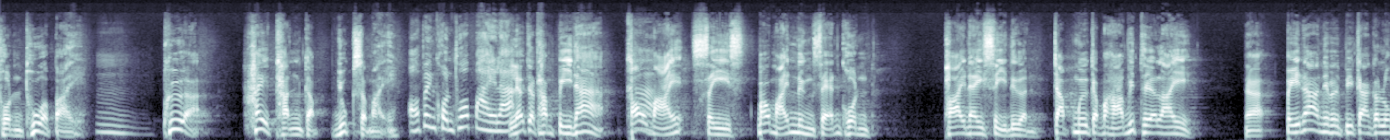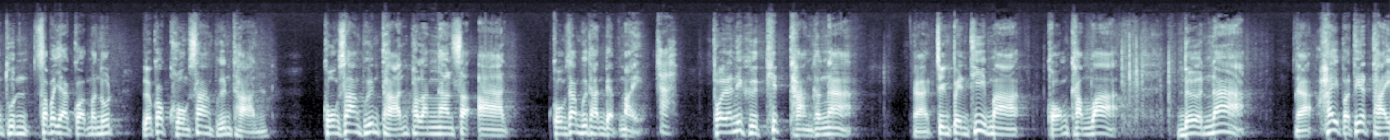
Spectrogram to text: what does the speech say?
ชนทั่วไป เพื่อให้ทันกับยุคสมัย อ๋อ เป็นคนทั่วไปแล้ว แล้วจะทำปีหน้าค่ะเป้าหมาย4เป้าหมาย 1 0 0 0 0แสนคน ภายใน 4 เดือน จับมือกับมหาวิทยาลัย นะปีหน้านี่เป็นปีการการลงทุนทรัพยากรมนุษย์ แล้วก็โครงสร้างพื้นฐาน โครงสร้างพื้นฐานพลังงานสะอาด โครงสร้างพื้นฐานแบบใหม่ค่ะเพราะฉะนั้นนี่คือทิศทางข้างหน้านะจึงเป็นที่มาของคำว่าเดินหน้านะให้ประเทศไทย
